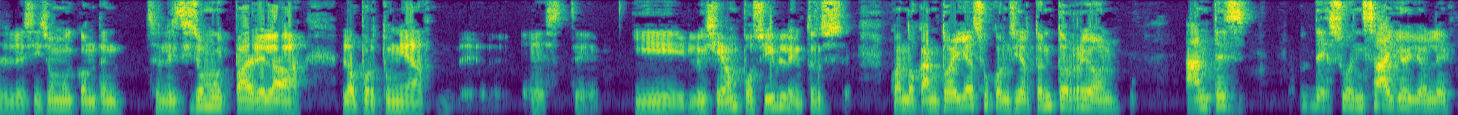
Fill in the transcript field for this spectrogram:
les hizo muy se les hizo muy padre la, la oportunidad. Este, y lo hicieron posible. Entonces, cuando cantó ella su concierto en Torreón, antes de su ensayo, yo le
